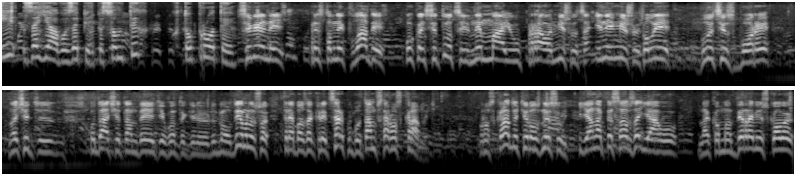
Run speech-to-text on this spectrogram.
і заяву за підписом тих, хто проти. цивільний представник влади по конституції не маю права вмішуватися і не вмішуюсь. Коли були ці збори, значить, е, подачі там деяких Людмила Володимировна, що треба закрити церкву, бо там все розкрадуть. Розкрадуть і рознесуть. Я написав заяву на командира військових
